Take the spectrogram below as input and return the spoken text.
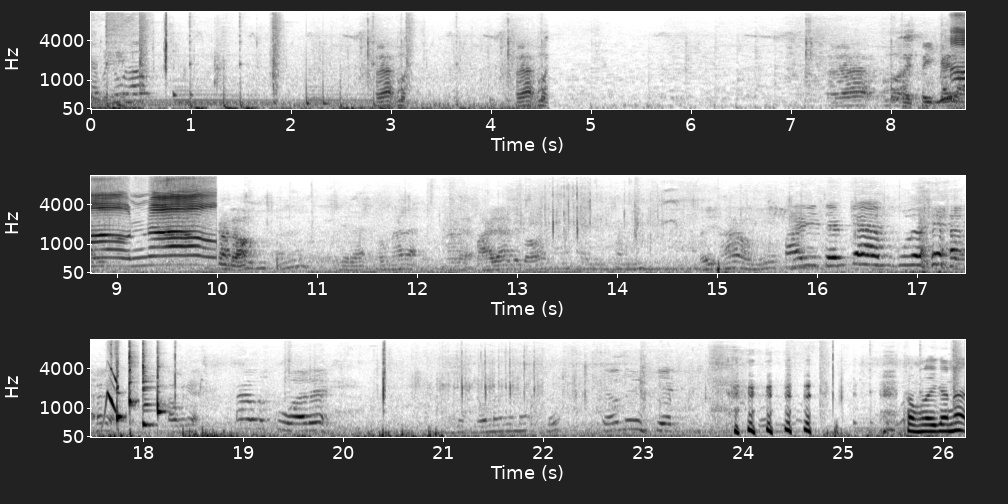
อย่าไปดูแล้ว เฮ้ยมึกเฮ้ยมึกเฮ้ยมึกเคยตีไกลหลังกัดเหรอไปแล้วไปบอสเฮ้ยอ้าวอย่างนี้ไปเต็มแก้มกูเลยอะเข้าไปเนี่ยข้าวก็กลัวเลยเดี๋ยวนี่เจ็บทำอะไรกันน่ะ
